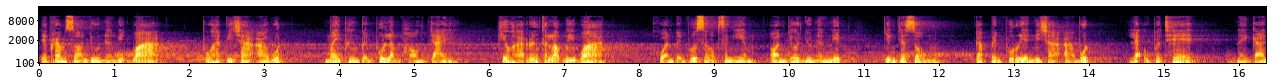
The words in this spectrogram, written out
ได้พร่ำสอนอยู่เนืองนิดว่า ผู้หัดวิชาอาวุธไม่พึงเป็นผู้ลำพองใจ เที่ยวหาเรื่องทะเลาะวิวาท ควรเป็นผู้สงบเสงี่ยมอ่อนโยนอยู่เนืองนิด จึงจะสม กับเป็นผู้เรียนวิชาอาวุธ และอุปเทศ ในการ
